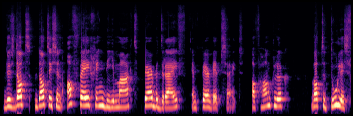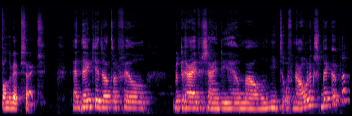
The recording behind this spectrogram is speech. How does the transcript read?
Dus dat, dat is een afweging die je maakt per bedrijf en per website. Afhankelijk wat het doel is van de website. En denk je dat er veel bedrijven zijn die helemaal niet of nauwelijks backuppen?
